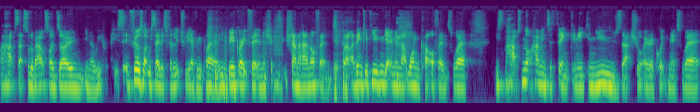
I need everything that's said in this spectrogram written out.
perhaps that sort of outside zone, you know, we, it feels like we say this for literally every player. He'd be a great fit in the Shanahan offense, yeah. but I think if you can get him in that one cut offense where he's perhaps not having to think and he can use that short area quickness where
